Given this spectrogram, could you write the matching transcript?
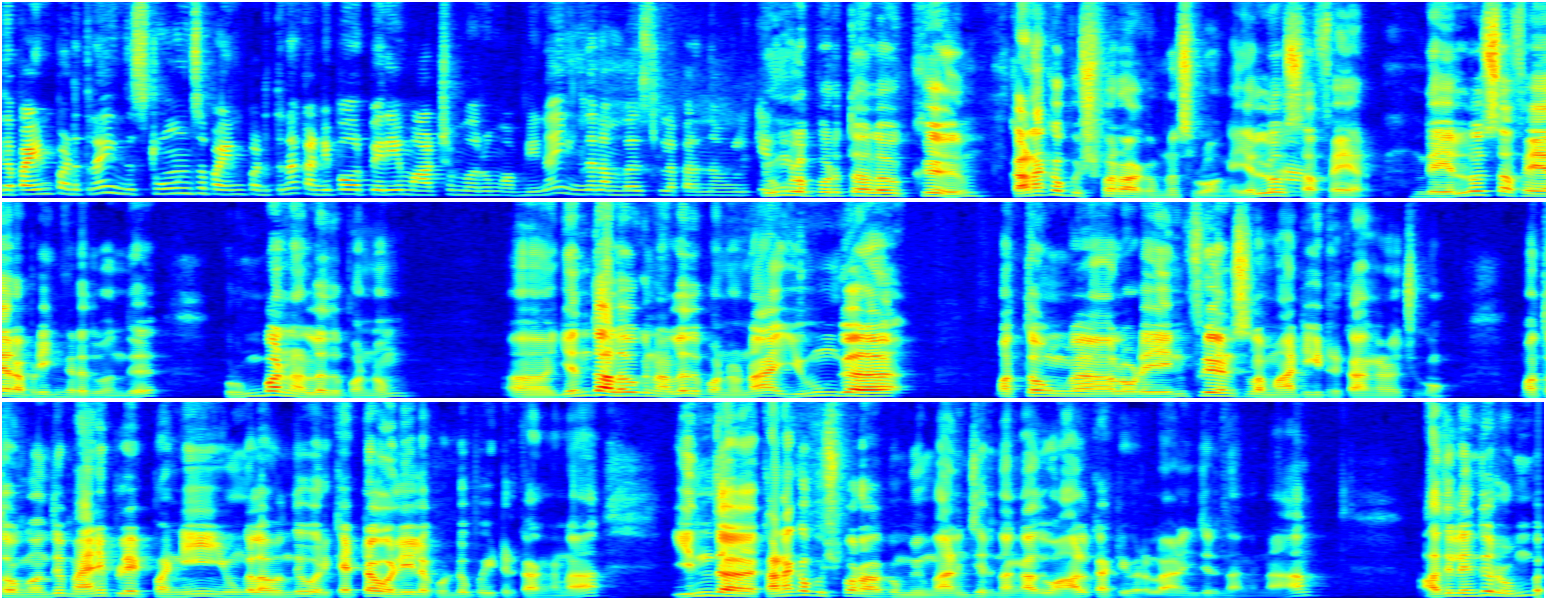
இதை பயன்படுத்தினா இந்த ஸ்டோன்ஸை பயன்படுத்தினா கண்டிப்பாக ஒரு பெரிய மாற்றம் வரும் அப்படின்னா இந்த நம்பர்ஸில் பிறந்தவங்களுக்கு? இவங்களை பொறுத்த அளவுக்கு கனக புஷ்பராகம்னு சொல்லுவாங்க எல்லோ. சஃபயர் இந்த எல்லோ சஃபயர் அப்படிங்கிறது வந்து ரொம்ப நல்லது பண்ணும் எந்த அளவுக்கு நல்லது பண்ணும்னா இவங்க மற்றவங்களுடைய இன்ஃப்ளூயன்ஸில் மாட்டிக்கிட்டு இருக்காங்கன்னு வச்சுக்கோம் மற்றவங்க வந்து மேனிப்புலேட் பண்ணி இவங்கள வந்து ஒரு கெட்ட வழியில் கொண்டு போயிட்டு இருக்காங்கன்னா இந்த கனக புஷ்பராகம் இவங்க அணிஞ்சிருந்தாங்க அதுவும் ஆள்காட்டி விரல் அணிஞ்சிருந்தாங்கன்னா அதுலேருந்து ரொம்ப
